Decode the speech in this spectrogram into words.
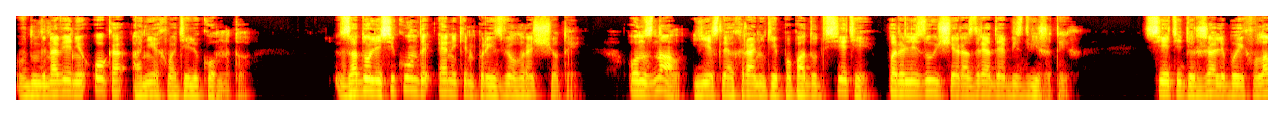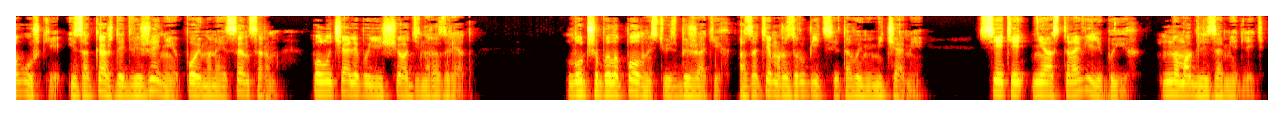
В мгновение ока они охватили комнату. За доли секунды Энакин произвел расчеты. Он знал, если охранники попадут в сети, парализующие разряды обездвижат их. Сети держали бы их в ловушке, и за каждое движение, пойманное сенсором, получали бы еще один разряд. Лучше было полностью избежать их, а затем разрубить световыми мечами. Сети не остановили бы их, но могли замедлить.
